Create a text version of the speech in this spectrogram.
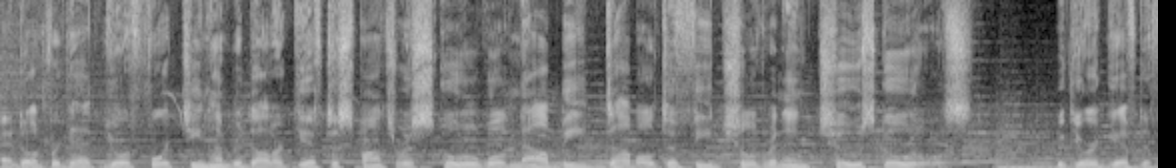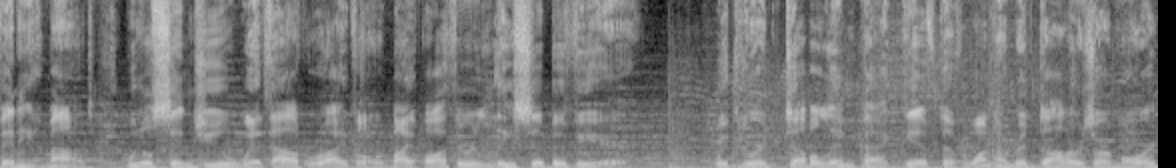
And don't forget, your $1,400 gift to sponsor a school will now be double to feed children in two schools. With your gift of any amount, we'll send you Without Rival by author Lisa Bevere. With your double impact gift of $100 or more,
